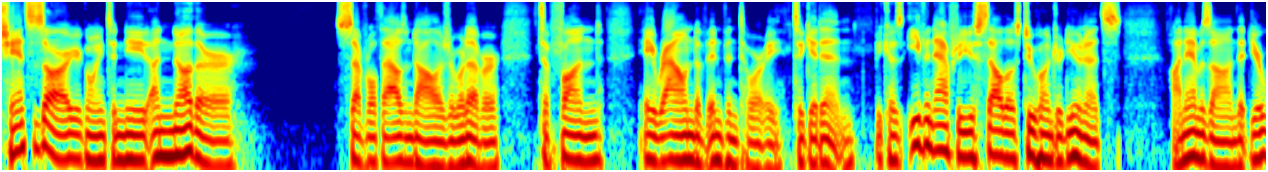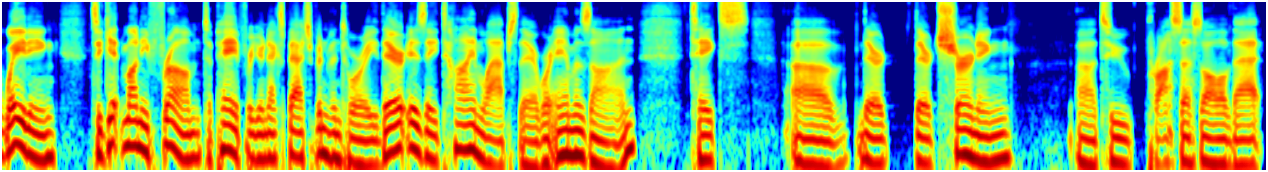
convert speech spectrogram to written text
chances are you're going to need another several thousand dollars or whatever to fund a round of inventory to get in. Because even after you sell those 200 units on Amazon that you're waiting to get money from to pay for your next batch of inventory there is a time lapse there where Amazon takes uh, their their churning uh, to process all of that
